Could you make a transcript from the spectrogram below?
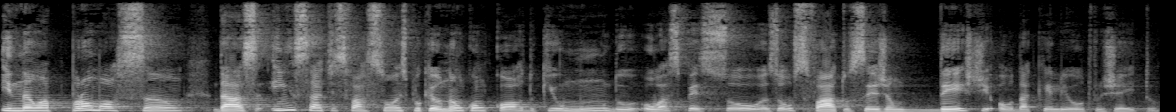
e não a promoção das insatisfações, porque eu não concordo que o mundo, ou as pessoas, ou os fatos sejam deste ou daquele outro jeito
